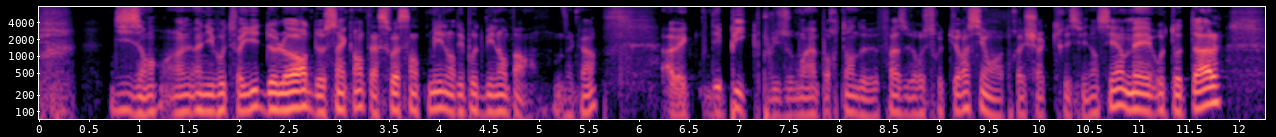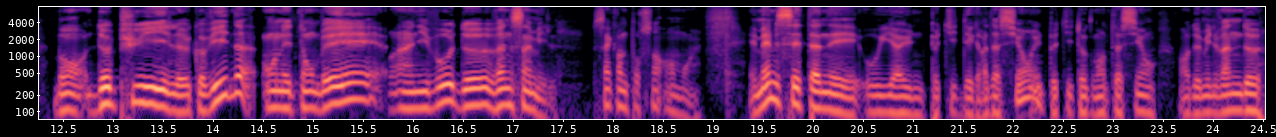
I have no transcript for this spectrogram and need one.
10 ans un, niveau de faillite de l'ordre de 50 à 60 000 en dépôt de bilan par an. D'accord? Avec des pics plus ou moins importants de phase de restructuration après chaque crise financière, mais au total, bon, depuis le Covid, on est tombé à un niveau de 25 000. 50% en moins. Et même cette année où il y a une petite dégradation, une petite augmentation en 2022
